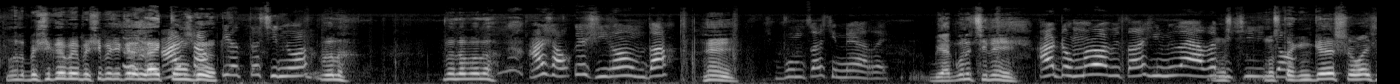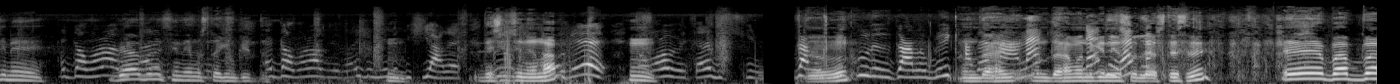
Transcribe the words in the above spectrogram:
বলো বেশি করে বেশি বেশি করে লাইক কেমন করো বলো বলো বলো। হ্যাঁ। বিয়াগুনে চিনে মুস্তাকিমকে সবাই চিনে বিয়াগুনে চিনে মুস্তাকিমকে। বেশি চিনে না? হুম। দাহামানিকে নিয়ে চলে আসতেছে। এ বাবা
